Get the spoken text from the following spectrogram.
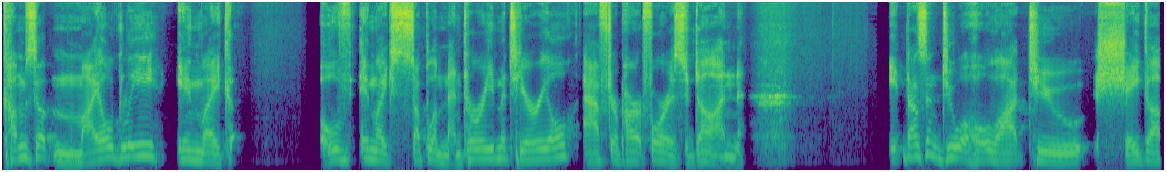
comes up mildly in like in like supplementary material after part 4 is done it doesn't do a whole lot to shake up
